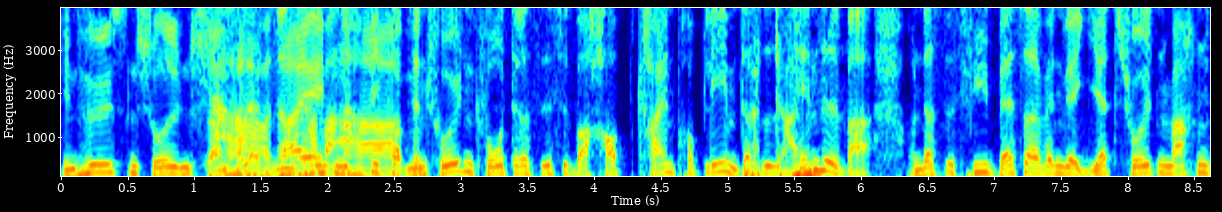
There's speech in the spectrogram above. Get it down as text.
den höchsten Schuldenstand Ja, aller Zeiten haben wir 80 haben. Prozent Schuldenquote. Das ist überhaupt kein Problem. Das ist dann. handelbar. Und das ist viel besser, wenn wir jetzt Schulden machen,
